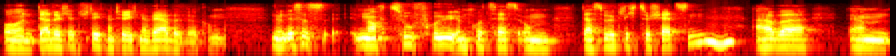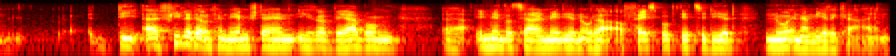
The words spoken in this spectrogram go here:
Und dadurch entsteht natürlich eine Werbewirkung. Nun ist es noch zu früh im Prozess, um das wirklich zu schätzen, mhm. aber ähm, die, äh, viele der Unternehmen stellen ihre Werbung in den sozialen Medien oder auf Facebook dezidiert nur in Amerika ein.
